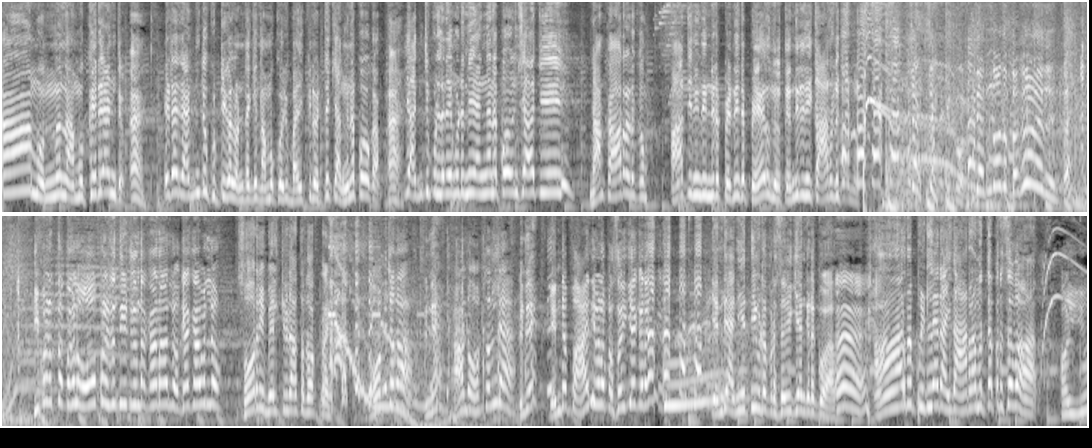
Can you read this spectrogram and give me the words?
നാം ഒന്ന് നമുക്ക് രണ്ട്. എടാ രണ്ട് കുട്ടികൾ ഉണ്ടെങ്കിൽ നമുക്ക് ഒരു ബൈക്കിൽ ഒറ്റയ്ക്ക് അങ്ങനെ പോകാം. ഈ അഞ്ചു പിള്ളേരെയും കൂടി നീ എങ്ങനെ പോകും ഷാജി? ഞാൻ കാർ എടുക്കും. ആദ്യം നീ നിന്റെ പെണ്ണിന്റെ പേര് നിർത്തി. എന്തിനു നീ കാർ എടുക്കുന്നു ഇതെന്തോന്ന് ഇവിടത്തെ ബഹളം ഓപ്പറേഷൻ എന്താ കാണാമല്ലോ? കേൾക്കാമല്ലോ? സോറി ബെൽറ്റ് ഇടാത്ത ഡോക്ടറെ ഡോക്ടറാ പിന്നെ? ആ ഡോക്ടറല്ല പിന്നെ? എന്റെ ഭാര്യ ഇവിടെ പ്രസവിക്കാൻ കിടക്കും എന്റെ അനിയത്തി ഇവിടെ പ്രസവിക്കാൻ കിടക്കുക ആറ് പിള്ളേരാ. ഇത് ആറാമത്തെ പ്രസവാ. അയ്യോ.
